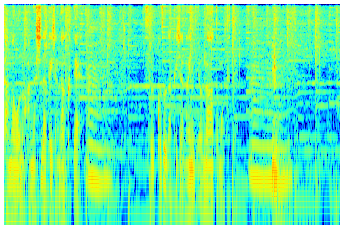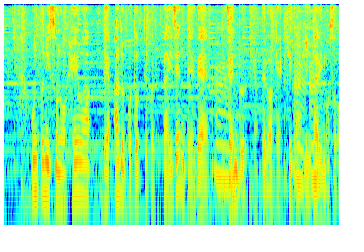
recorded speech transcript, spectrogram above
卵の話だけじゃなくて。うん。そういうことだけじゃないんだよなと思ってて。うん本当にその平和であることっていうこと大前提でうん。全部やってるわけ、ギター弾いたりもそう。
